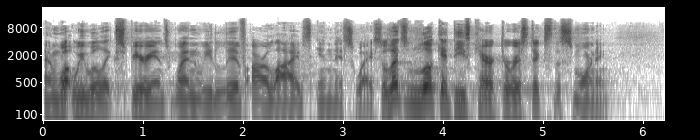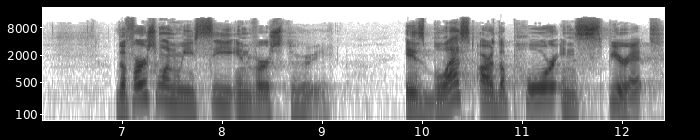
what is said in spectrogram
and what we will experience when we live our lives in this way. So let's look at these characteristics this morning. The first one we see in verse 3 is blessed are the poor in spirit,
